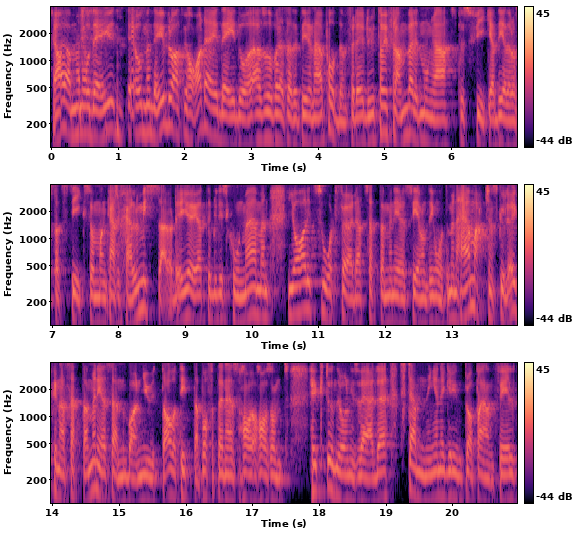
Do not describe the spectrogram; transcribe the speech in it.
Ja, ja men, och det är ju, men det är ju bra att vi har det i dig då. Alltså på det sättet i den här podden. För det, du tar ju fram väldigt många specifika delar och statistik som man kanske själv missar. Och det gör ju att det blir diskussion med. Men jag har lite svårt för det att sätta mig ner och se någonting åt det. Men den här matchen skulle jag ju kunna sätta mig ner sen och bara njuta av och titta på. För att den är, har, har sånt högt underhållningsvärde. Stämningen är grymt bra på Anfield.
